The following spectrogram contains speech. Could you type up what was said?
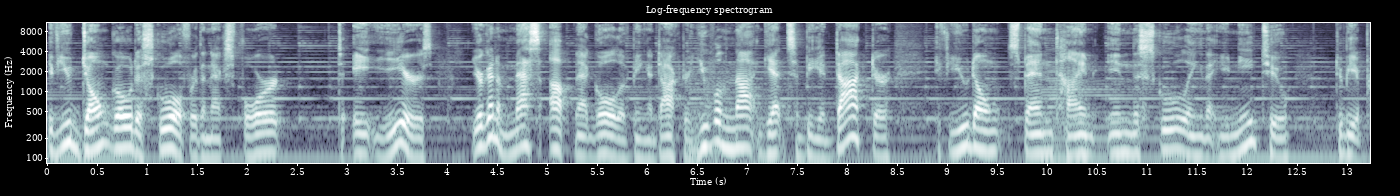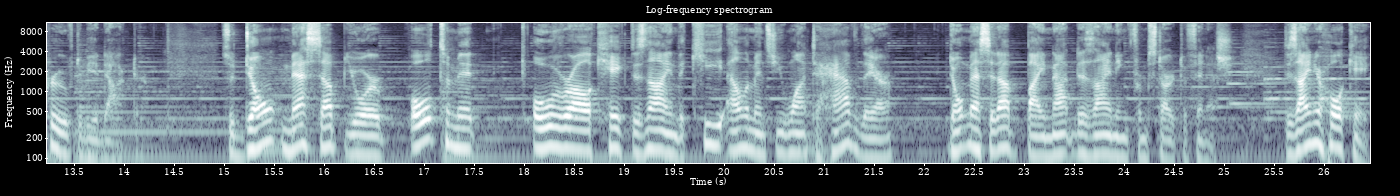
if you don't go to school for the next four to eight years, you're going to mess up that goal of being a doctor. You will not get to be a doctor if you don't spend time in the schooling that you need to to be approved to be a doctor. So don't mess up your ultimate overall cake design, the key elements you want to have there. Don't mess it up by not designing from start to finish. Design your whole cake.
